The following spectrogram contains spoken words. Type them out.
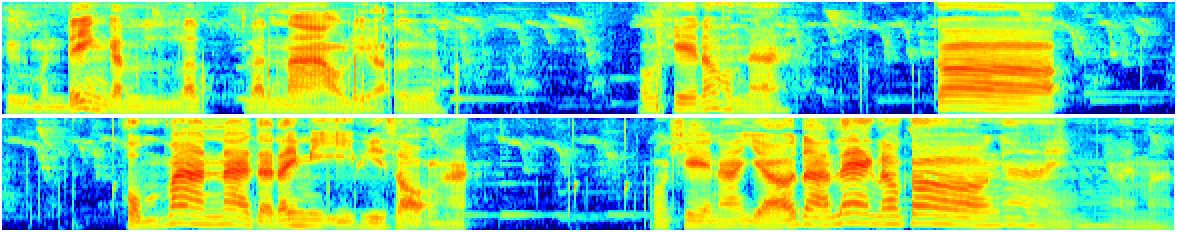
คือมันเด้งกันละละนาวเลยอะเออ โอเคนะผมนะ ก็ ผมว่าน่าจะได้มี EP สองฮะ โอเคนะ เดี๋ยวด่านแรกแล้วก็ง่าย ง่ายมาก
